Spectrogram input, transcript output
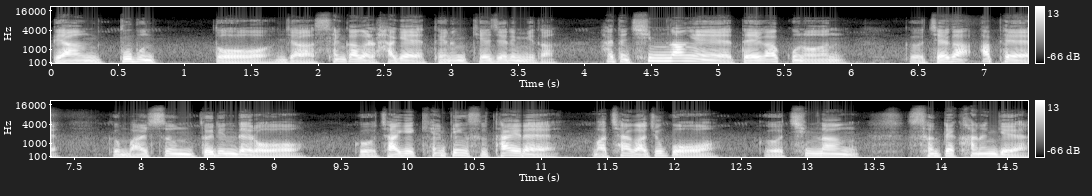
대한 부분도 이제 생각을 하게 되는 계절입니다. 하여튼 침낭에 대해 갖고는 그 제가 앞에 그 말씀드린 대로 그 자기 캠핑 스타일에 맞춰 가지고 그 침낭 선택하는 게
